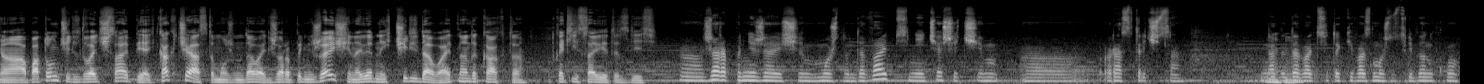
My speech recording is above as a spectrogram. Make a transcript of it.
А потом через 2 часа опять. Как часто можно давать жаропонижающие? Наверное, их чередовать надо как-то. Вот какие советы здесь? А, жаропонижающие можно давать не чаще, чем раз в 3 часа. Надо угу. давать все-таки возможность ребенку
